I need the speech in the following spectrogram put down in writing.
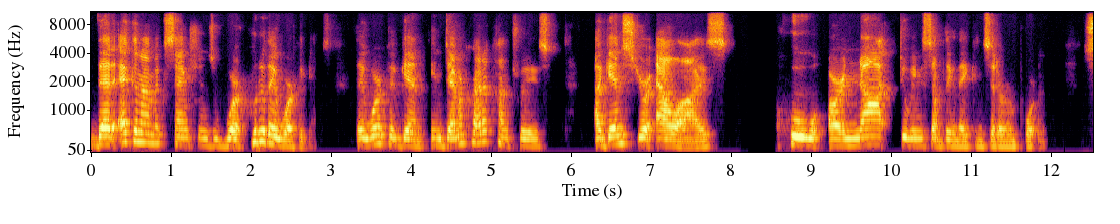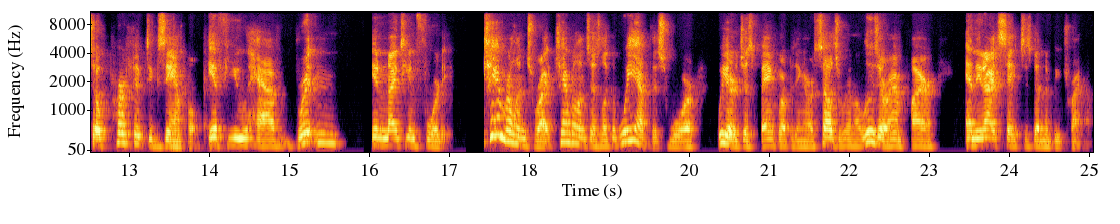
that economic sanctions work. Who do they work against? They work again in democratic countries against your allies who are not doing something they consider important. So, perfect example if you have Britain in 1940, Chamberlain's right. Chamberlain says, look, if we have this war, we are just bankrupting ourselves. We're going to lose our empire, and the United States is going to be triumphant.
